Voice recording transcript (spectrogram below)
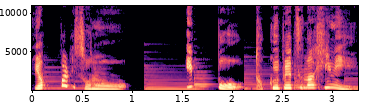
やっぱりその、一歩特別な日に、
